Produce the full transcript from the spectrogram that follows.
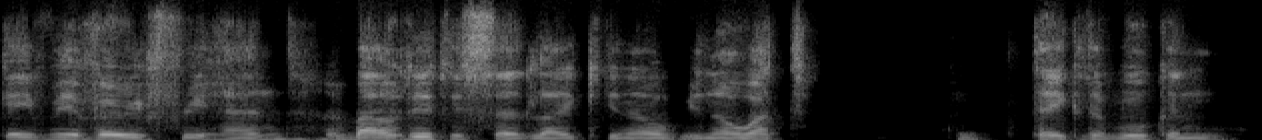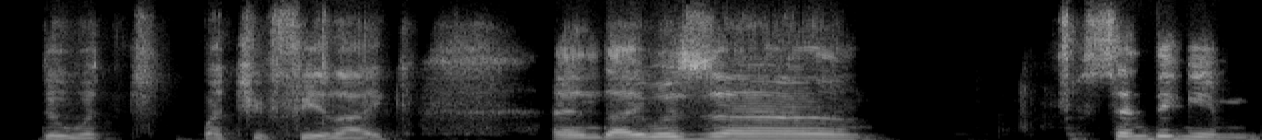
gave me a very free hand about it. He said like you know you know what, take the book and do what what you feel like, and I was. Uh, sending him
